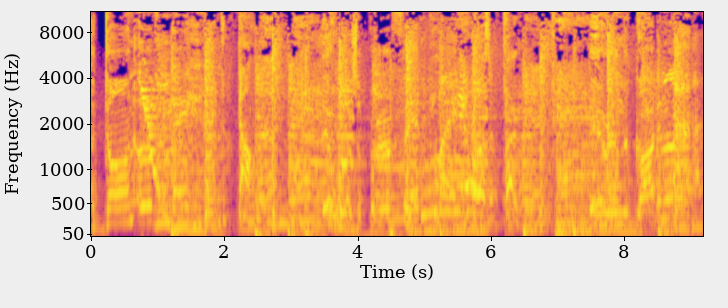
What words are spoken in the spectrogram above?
The dawn of man, The dawn of man. there was a perfect plan. was a perfect plan. There in the garden line,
